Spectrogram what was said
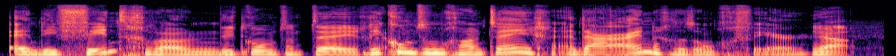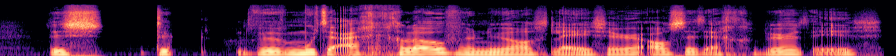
En die vindt gewoon, Die komt hem tegen. die komt hem gewoon tegen. En daar eindigt het ongeveer. Ja, Dus we moeten eigenlijk geloven nu als lezer, als dit echt gebeurd is,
